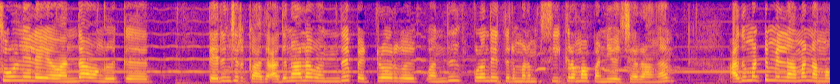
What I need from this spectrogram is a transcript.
சூழ்நிலையை வந்து அவங்களுக்கு தெரிஞ்சிருக்காது. அதனால வந்து பெற்றோர்களுக்கு வந்து குழந்தை திருமணம் சீக்கிரமாக பண்ணி வச்சிடறாங்க. அது மட்டும் இல்லாமல் நம்ம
